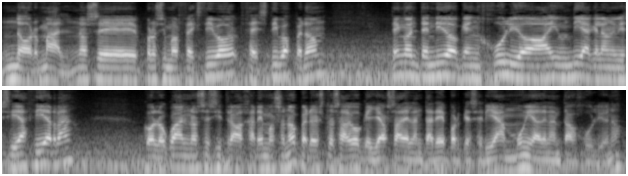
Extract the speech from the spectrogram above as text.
normal. No sé, próximos festivos, festivos, perdón. Tengo entendido que en julio hay un día que la universidad cierra, con lo cual no sé si trabajaremos o no, pero esto es algo que ya os adelantaré porque sería muy adelantado julio, ¿no?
